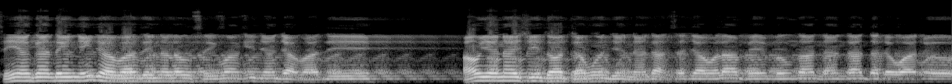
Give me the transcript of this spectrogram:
စင်ယကတိငြိမ်းကြပါစေနှလုံးစိတ်ဝမ်းအေးချမ်းကြပါစေအောင်ရ၌ရှိသောတဝန်းကျင်နန္ဒစကြဝဠာပေပုံသာနန္ဒတတဝါတို့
